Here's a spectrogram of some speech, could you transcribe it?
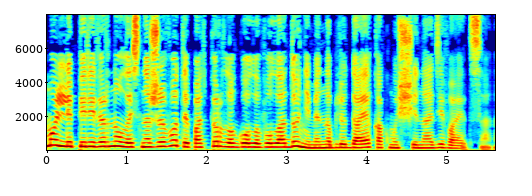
Молли перевернулась на живот и подперла голову ладонями, наблюдая, как мужчина одевается.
